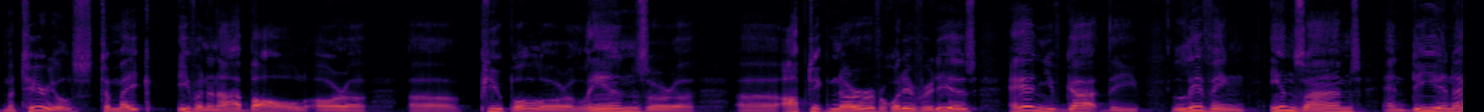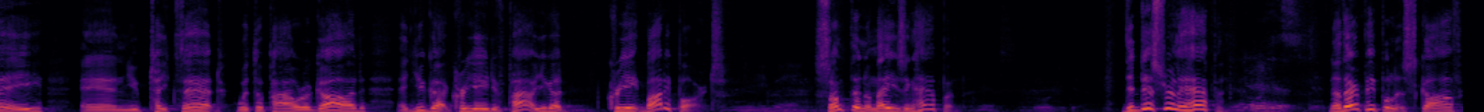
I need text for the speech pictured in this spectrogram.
materials to make even an eyeball or a, a pupil or a lens or a, a optic nerve or whatever it is, and you've got the living enzymes and DNA and you take that with the power of God, and you got creative power. You got create body parts. Amen. Something amazing happened. Did this really happen? Yes. Now there are people that scoff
